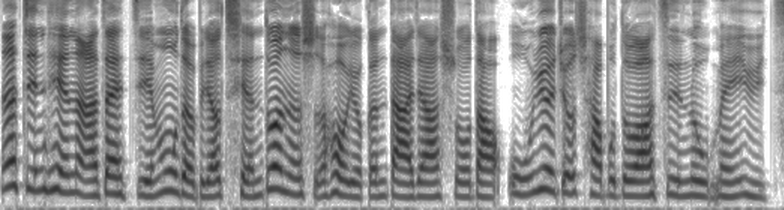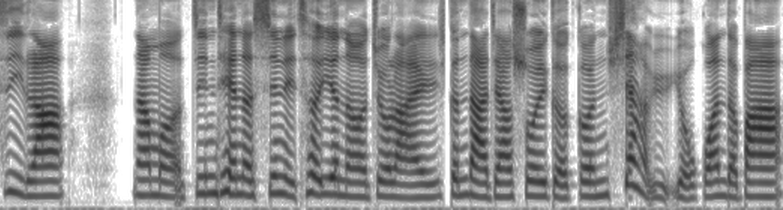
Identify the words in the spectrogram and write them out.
那今天呢，在节目的比较前段的时候，有跟大家说到，五月就差不多要进入梅雨季啦。那么今天的心理测验呢，就来跟大家说一个跟下雨有关的吧。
